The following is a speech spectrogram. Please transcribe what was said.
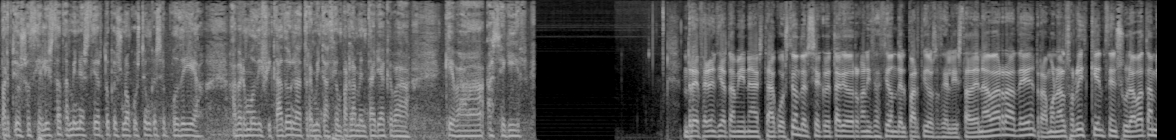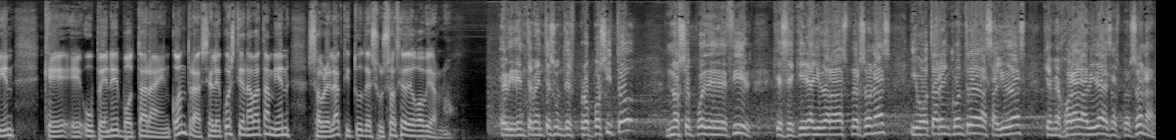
Partido Socialista. También es cierto que es una cuestión que se podría haber modificado en la tramitación parlamentaria que va, que va a seguir. Referencia también a esta cuestión del secretario de organización del Partido Socialista de Navarra, de Ramón Alzorriz, quien censuraba también que eh, UPN votara en contra. Se le cuestionaba también sobre la actitud de su socio de gobierno. Evidentemente es un despropósito. No se puede decir que se quiere ayudar a las personas y votar en contra de las ayudas que mejoran la vida de esas personas.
